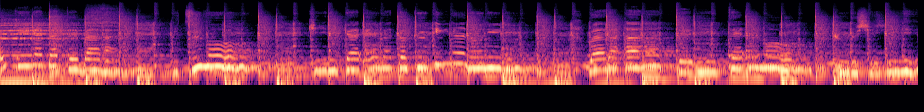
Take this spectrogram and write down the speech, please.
時が経てばいつも切り替えは得意なのに笑っていても苦しい。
